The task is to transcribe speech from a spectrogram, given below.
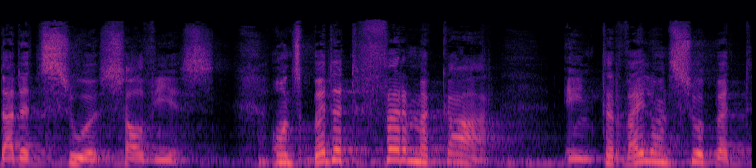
dat dit so sal wees. Ons bid dit vir mekaar en terwyl ons so bid,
